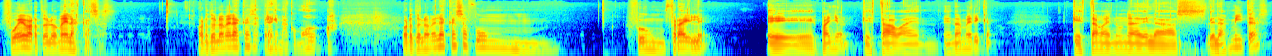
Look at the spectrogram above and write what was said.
fue Bartolomé las Casas. Bartolomé las Casas, espera que me acomodo. Ah. Bartolomé las Casas fue un, fue un fraile eh, español que estaba en, en América, que estaba en una de las, de las mitas,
